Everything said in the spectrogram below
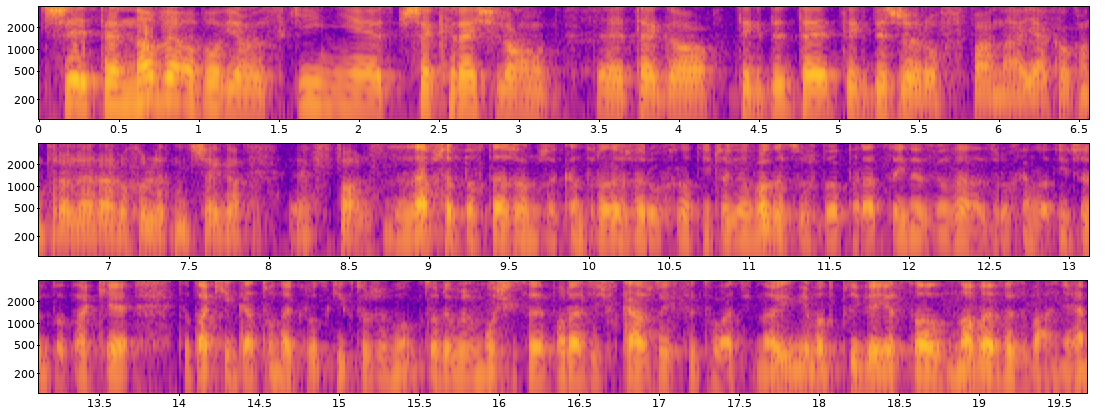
Czy te nowe obowiązki nie przekreślą tego, tych, te, tych dyżurów pana jako kontrolera ruchu lotniczego e, w Polsce? Zawsze powtarzam, że kontrolerzy ruchu lotniczego, w ogóle służby operacyjne związane z ruchem lotniczym, to, takie, to taki gatunek ludzki, który, który musi sobie poradzić w każdej sytuacji. No i niewątpliwie jest to nowe wyzwanie.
